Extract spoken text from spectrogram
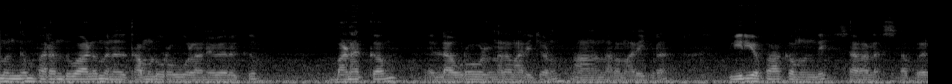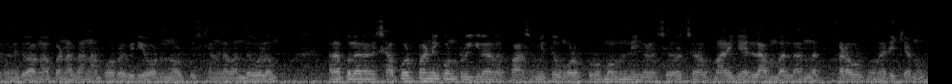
உலகமெங்கும் பறந்து வாழும் எனது தமிழ் உறவுகள் அனைவருக்கும் வணக்கம். எல்லா உறவுகளும் நலமாறிக்கணும். நானும் நலமாறிக்கிறேன். வீடியோ பார்க்க முந்தி சேனலை சப்ஸ்கிரைப் பண்ணிட்டு வாங்க பண்ண தான் நான் போடுற வீடியோ ஒன்று நோட்டிஃபிகேஷனில் வந்து விழும். அதே போல் எனக்கு சப்போர்ட் பண்ணி கொண்டிருக்கிற அந்த பாசமித்த உங்களோட குடும்பமும் நீங்களும் சிறு சிறப்பு மாறிக்க எல்லாம் வரல அந்த கடவுளுக்கு நினைக்கணும்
